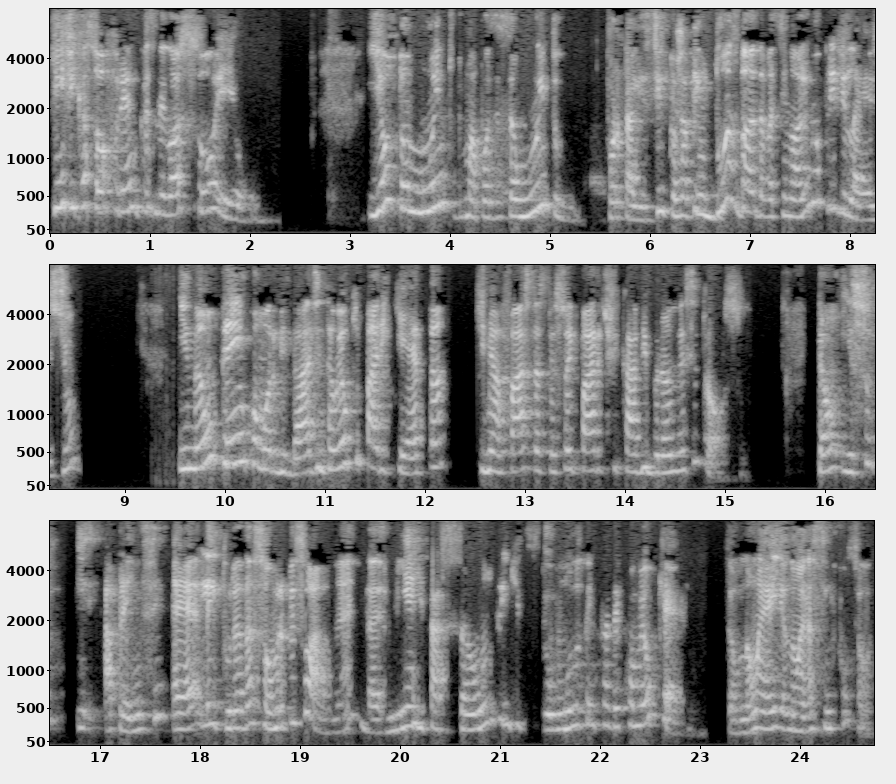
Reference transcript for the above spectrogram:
Quem fica sofrendo com esse negócio sou eu. E eu tô muito, numa posição muito fortalecida, que eu já tenho duas doses da vacina, olha o meu privilégio, e não tenho comorbidade, então eu que pare quieta, que me afaste das pessoas e pare de ficar vibrando nesse troço. Então, isso, aprende-se, é leitura da sombra pessoal, né? Da minha irritação, tem que, o mundo tem que fazer como eu quero. Então, não é, não é assim que funciona.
